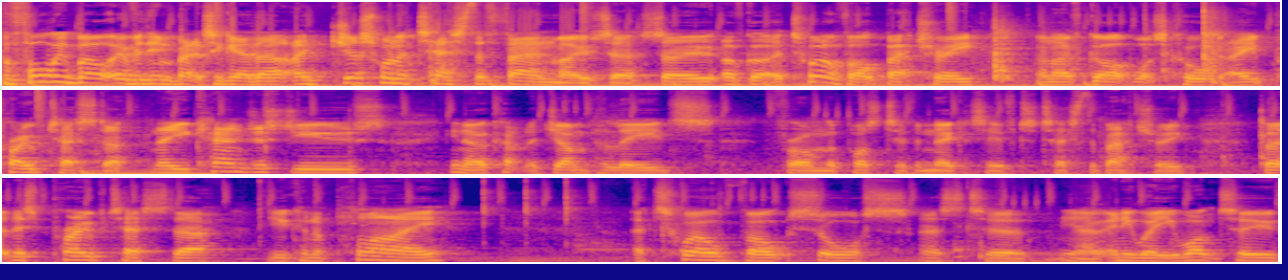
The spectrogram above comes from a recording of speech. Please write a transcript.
Before we bolt everything back together, I just want to test the fan motor. So I've got a 12 volt battery and I've got what's called a probe tester. Now you can just use, you know, a couple of jumper leads from the positive and negative to test the battery. But this probe tester, you can apply a 12 volt source as to, you know, anywhere you want to,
